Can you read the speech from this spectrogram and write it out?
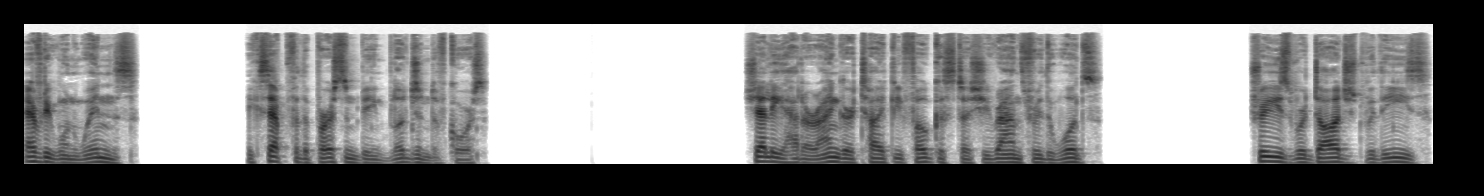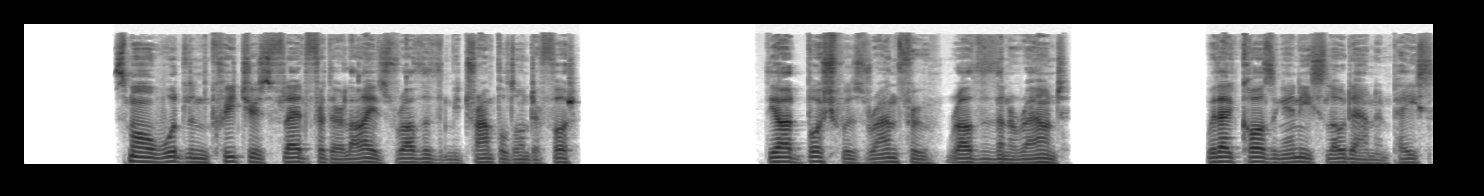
Everyone wins, except for the person being bludgeoned, of course. Shelley had her anger tightly focused as she ran through the woods. Trees were dodged with ease. Small woodland creatures fled for their lives rather than be trampled underfoot. The odd bush was ran through rather than around, without causing any slowdown in pace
